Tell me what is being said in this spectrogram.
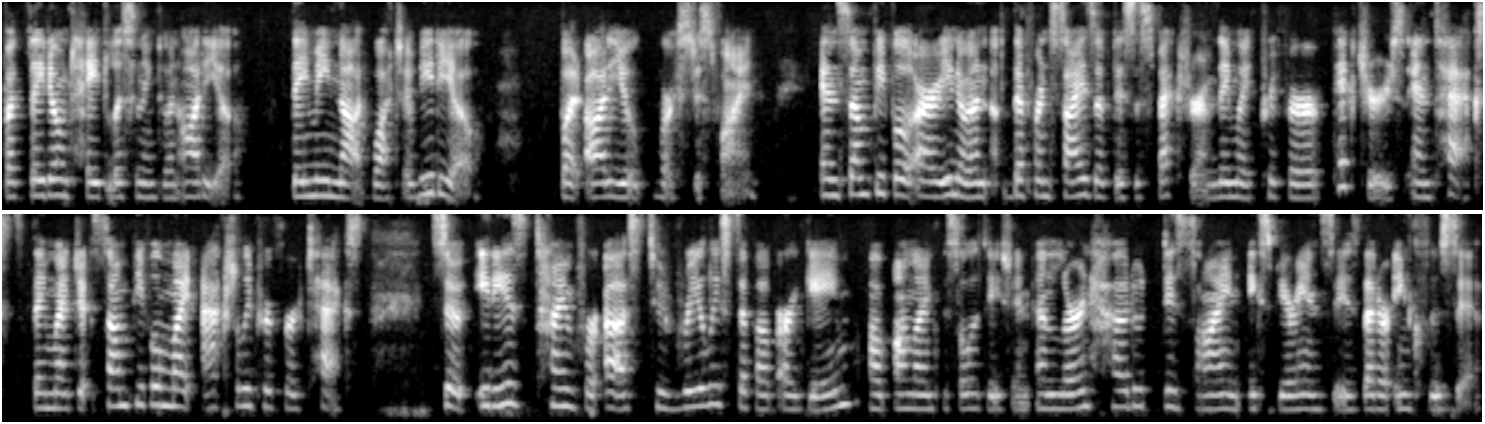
but they don't hate listening to an audio. They may not watch a video, but audio works just fine and some people are you know on different sides of this spectrum. They might prefer pictures and text they might just, some people might actually prefer text. So it is time for us to really step up our game of online facilitation and learn how to design experiences that are inclusive.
